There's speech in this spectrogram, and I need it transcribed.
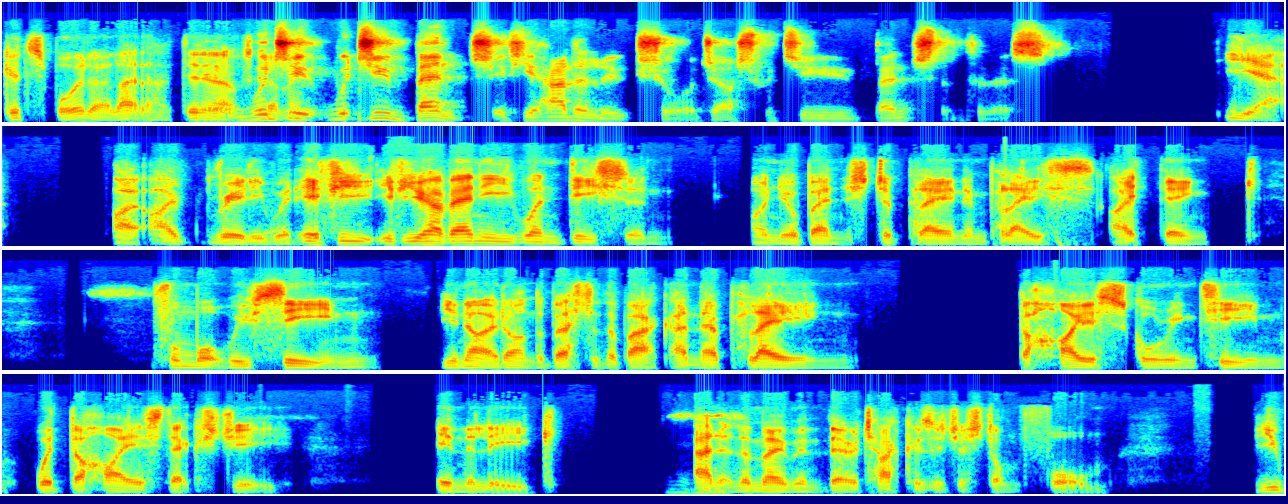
Good spoiler. I like that. Didn't Yeah, would coming. you would you bench if you had a Luke Shaw, Josh? Would you bench them for this? Yeah, I, I really would. If you if you have anyone decent on your bench to play in place, I think from what we've seen, United aren't the best at the back, and they're playing the highest scoring team with the highest xG in the league. And at the moment, their attackers are just on form. You,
